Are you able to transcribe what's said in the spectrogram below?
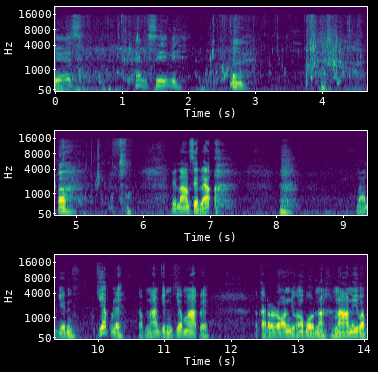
yes have seen นี่เออเล่นน้ำเสร็จแล้ว น้ำเย็นเจี๊ยบเลย กับน้ำเย็นเจี๊ยบมากเลย อากาศร้อนๆอยู่ข้างบนนะ น้ำนี่แบบ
